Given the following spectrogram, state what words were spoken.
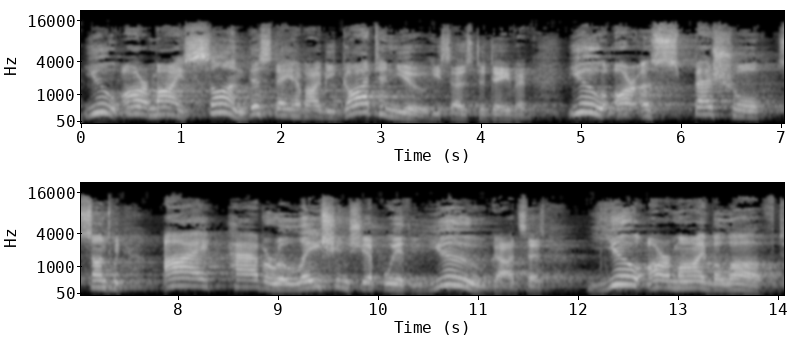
you are my son. This day have I begotten you, he says to David. You are a special son to me. I have a relationship with you, God says. You are my beloved.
